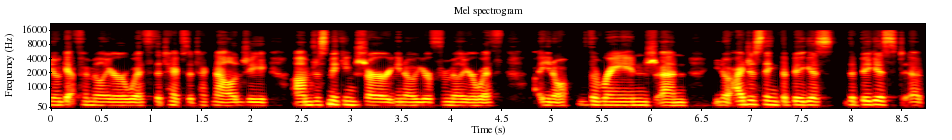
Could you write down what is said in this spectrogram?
you know get familiar with the types of technology um, just making sure you know you're familiar with you know the range and you know i just think the biggest the biggest uh,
